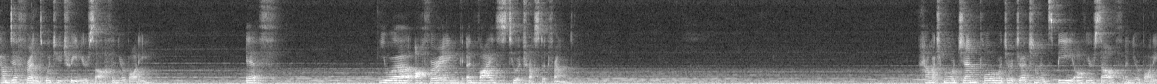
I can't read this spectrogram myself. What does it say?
How different would you treat yourself and your body if you were offering advice to a trusted friend? How much more gentle would your judgments be of yourself and your body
